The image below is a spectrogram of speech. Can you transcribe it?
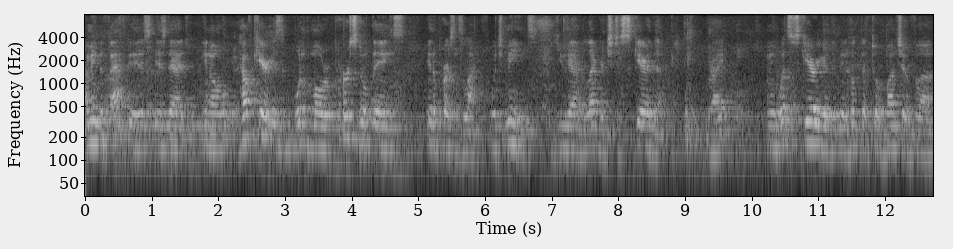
I mean, the fact is, is that, you know, healthcare is one of the more personal things in a person's life, which means you have leverage to scare them, right? I mean, what's scarier than being hooked up to a bunch of uh,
